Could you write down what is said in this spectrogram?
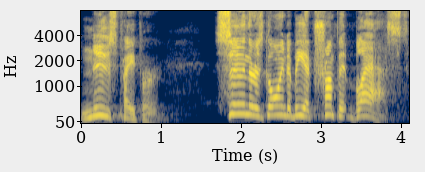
newspaper. Soon there's going to be a trumpet blast.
